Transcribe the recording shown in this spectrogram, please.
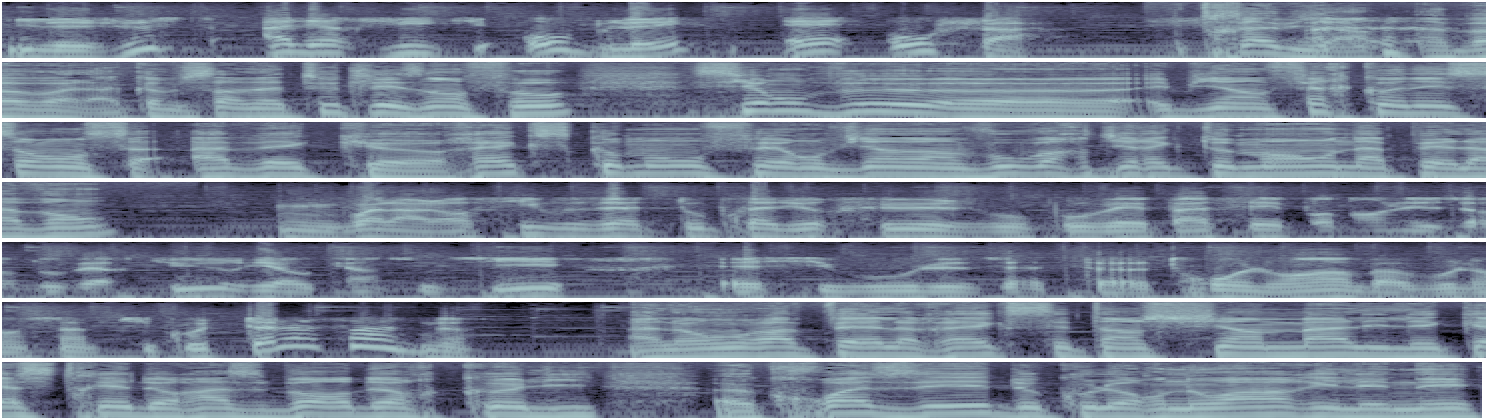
Il est juste allergique au blé et au chat. Très bien. Ah bah voilà, comme ça on a toutes les infos. Si on veut euh, eh bien faire connaissance avec euh, Rex, comment on fait? On vient vous voir directement, on appelle avant? Voilà, alors si vous êtes tout près du refuge, vous pouvez passer pendant les heures d'ouverture, il n'y a aucun souci. Et si vous êtes euh, trop loin, bah, vous lancez un petit coup de téléphone. Alors on rappelle, Rex, c'est un chien mâle, il est castré de race Border Collie, euh, croisé de couleur noire. Il est né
